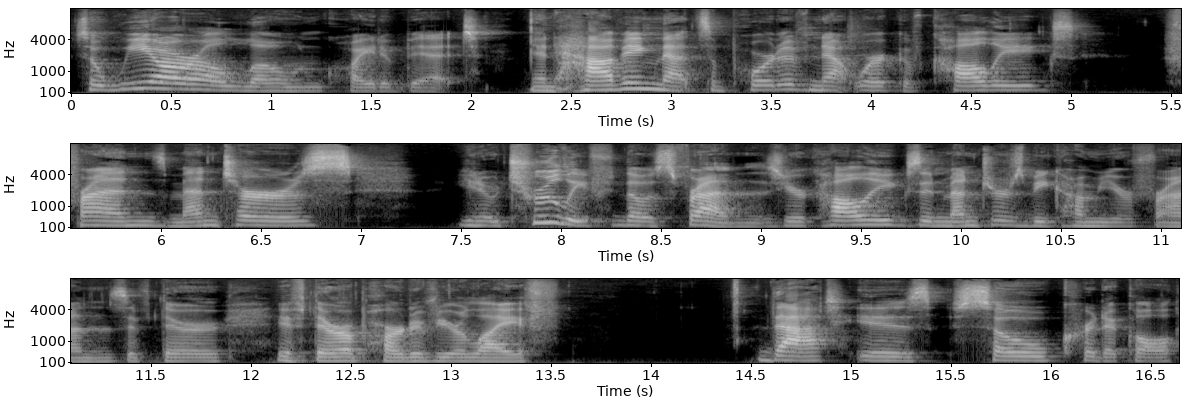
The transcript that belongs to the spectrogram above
So we are alone quite a bit. And having that supportive network of colleagues, friends, mentors, you know truly those friends your colleagues and mentors become your friends if they're if they're a part of your life that is so critical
